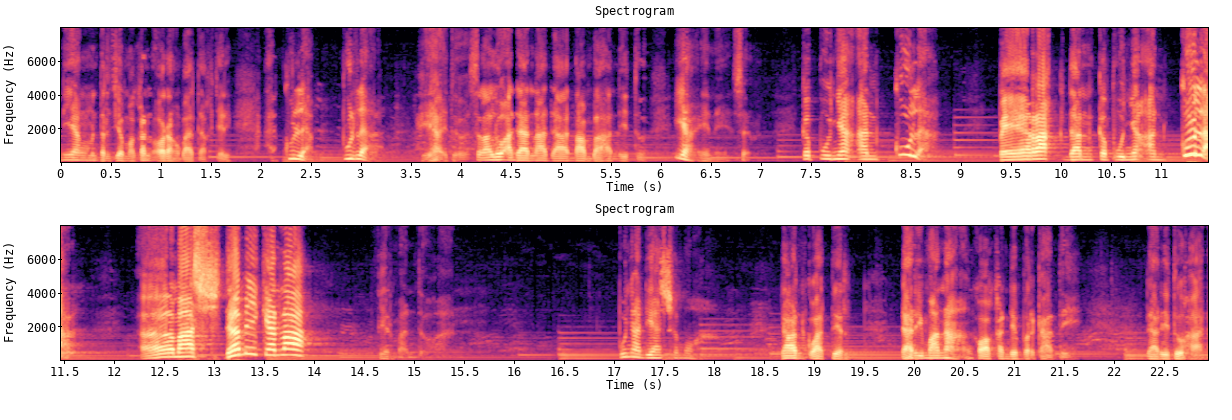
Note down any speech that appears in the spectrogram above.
Ini yang menerjemahkan orang Batak. Jadi gula, pula. Ya itu selalu ada nada tambahan itu. Ya ini kepunyaan gula. Perak dan kepunyaan gula. Emas demikianlah firman Tuhan. Punya dia semua. Jangan khawatir. Dari mana engkau akan diberkati? Dari Tuhan.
